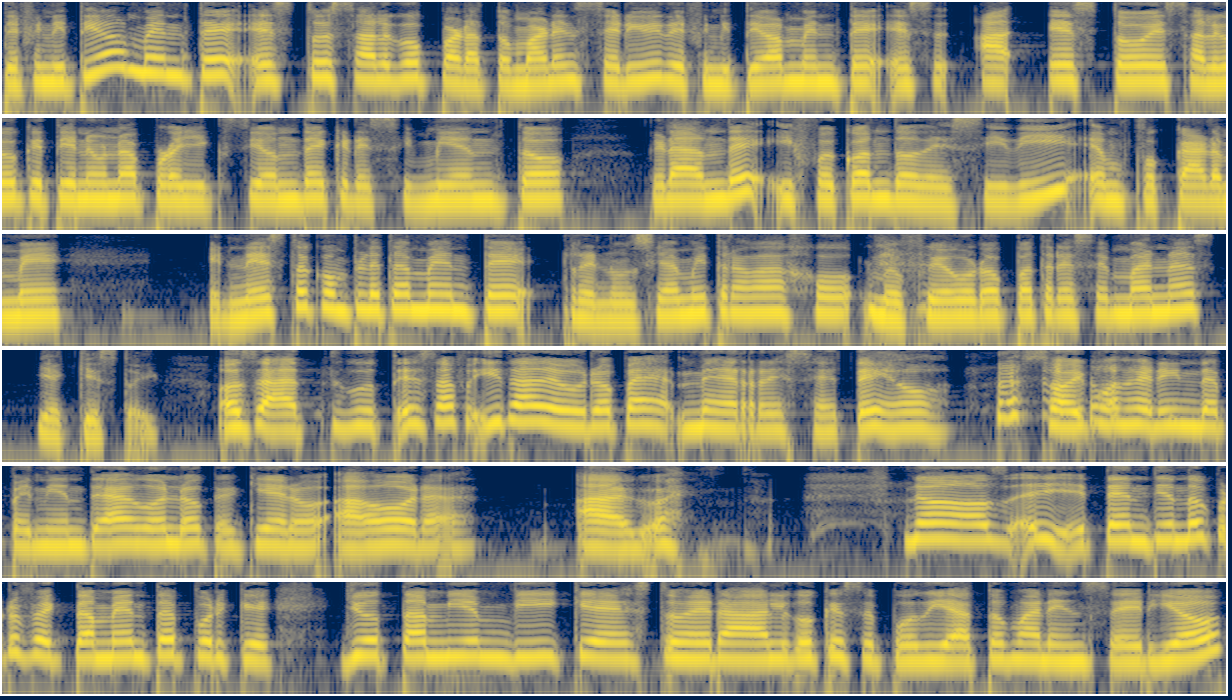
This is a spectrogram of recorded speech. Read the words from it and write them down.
definitivamente esto es algo para tomar en serio y definitivamente es, ah, esto es algo que tiene una proyección de crecimiento grande y fue cuando decidí enfocarme en esto completamente, renuncié a mi trabajo, me fui a Europa tres semanas y aquí estoy. O sea, esa ida de Europa es, me reseteo. Soy mujer independiente, hago lo que quiero, ahora hago. No, eh, te entiendo perfectamente porque yo también vi que esto era algo que se podía tomar en serio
